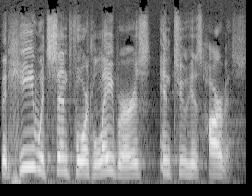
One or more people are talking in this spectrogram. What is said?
that he would send forth laborers into his harvest.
